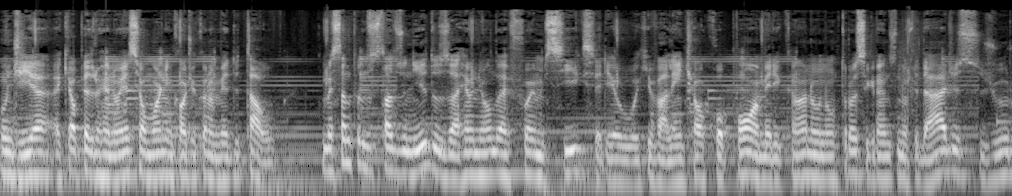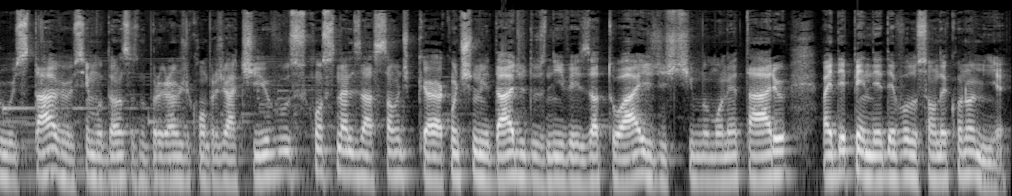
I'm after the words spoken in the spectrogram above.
Bom dia, aqui é o Pedro Renault e esse é o Morning Call de Economia do Itaú. Começando pelos Estados Unidos, a reunião do FOMC, que seria o equivalente ao Copom americano, não trouxe grandes novidades, juro estável e sem mudanças no programa de compra de ativos, com sinalização de que a continuidade dos níveis atuais de estímulo monetário vai depender da evolução da economia.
